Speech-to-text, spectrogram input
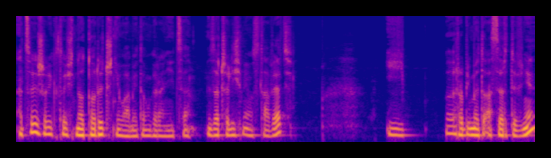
A co jeżeli ktoś notorycznie łamie tą granicę? My zaczęliśmy ją stawiać i robimy to asertywnie,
